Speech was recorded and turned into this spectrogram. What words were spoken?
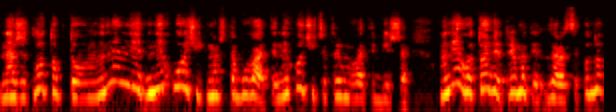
на житло. Тобто вони не, не хочуть масштабувати, не хочуть отримувати більше. Вони готові отримати зараз секунду.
